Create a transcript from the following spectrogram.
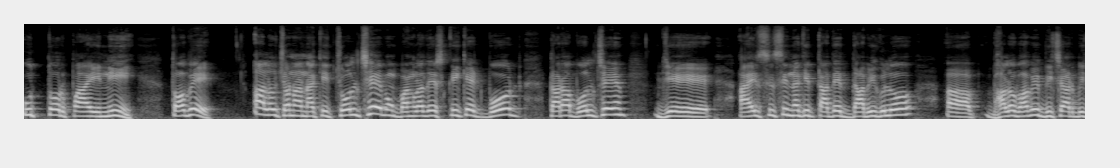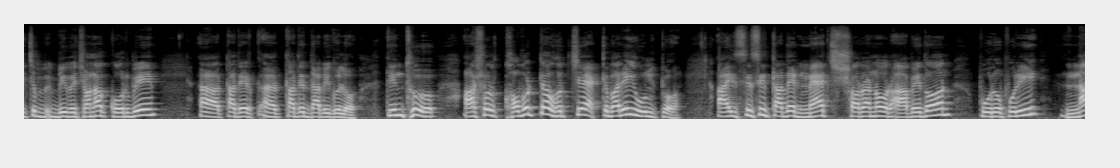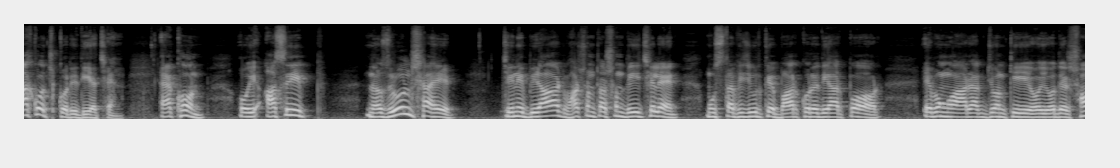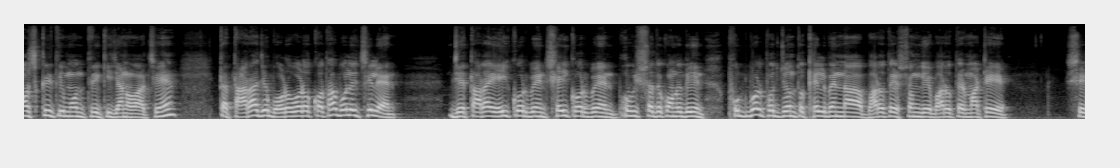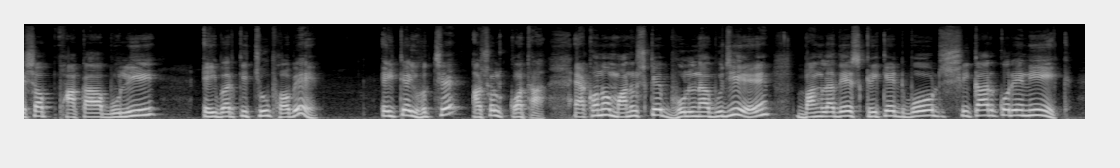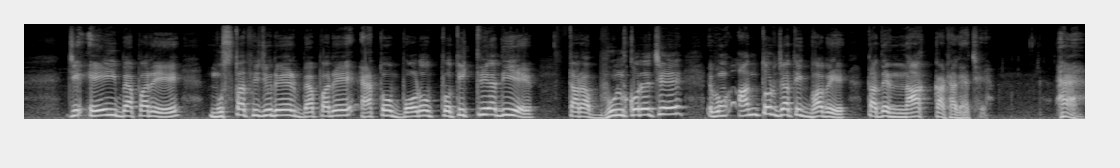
উত্তর পায়নি। তবে আলোচনা নাকি চলছে এবং বাংলাদেশ ক্রিকেট বোর্ড তারা বলছে যে আইসিসি নাকি তাদের দাবিগুলো ভালোভাবে বিচার বিচ- বিবেচনা করবে তাদের তাদের দাবিগুলো। কিন্তু আসল খবরটা হচ্ছে একেবারেই উল্টো। আইসিসি তাদের ম্যাচ সরানোর আবেদন পুরোপুরি নাকচ করে দিয়েছেন। এখন ওই আসিফ নজরুল সাহেব, যিনি বিরাট ভাষণ টাষণ দিয়েছিলেন মুস্তাফিজুরকে বার করে দেওয়ার পর, এবং আর একজন কি ওই ওদের সংস্কৃতি মন্ত্রী কি যেন আছে তা তারা যে বড় বড় কথা বলেছিলেন যে তারা এই করবেন, সেই করবেন, ভবিষ্যতে কোনো দিন ফুটবল পর্যন্ত খেলবেন না ভারতের সঙ্গে, ভারতের মাঠে। সেসব ফাঁকা বুলি এইবার কি চুপ হবে? এইটাই হচ্ছে আসল কথা। এখনও মানুষকে ভুল না বুঝিয়ে বাংলাদেশ ক্রিকেট বোর্ড স্বীকার করে নিক যে এই ব্যাপারে, মুস্তাফিজুরের ব্যাপারে এত বড় প্রতিক্রিয়া দিয়ে তারা ভুল করেছে এবং আন্তর্জাতিকভাবে তাদের নাক কাটা গেছে। হ্যাঁ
